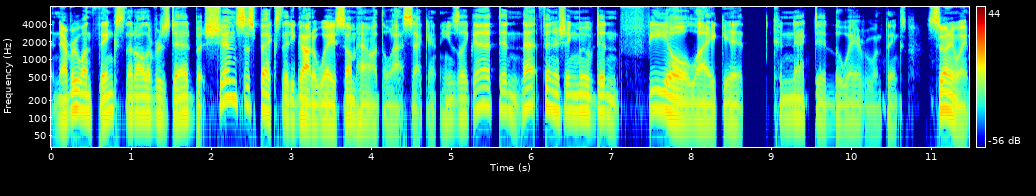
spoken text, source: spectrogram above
and everyone thinks that Oliver's dead, but Shin suspects that he got away somehow at the last second. He's like, that didn't that finishing move didn't feel like it connected the way everyone thinks. So anyway,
